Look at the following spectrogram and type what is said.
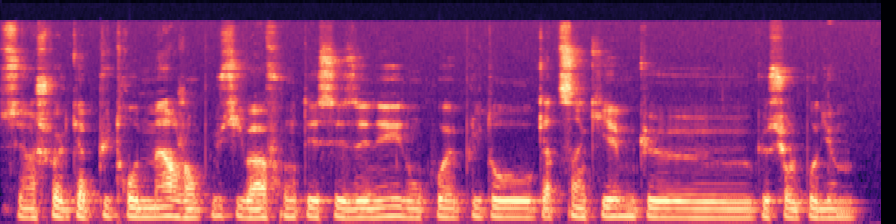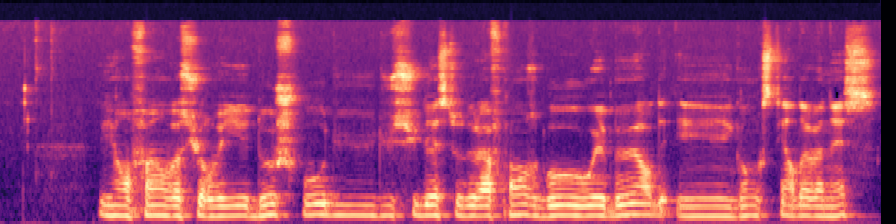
c'est un cheval qui a plus trop de marge. En plus, il va affronter ses aînés, donc ouais, plutôt 4-5e que, que sur le podium. Et enfin, on va surveiller deux chevaux du, sud-est de la France, Go Weybird et Gangster d'Avanès.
